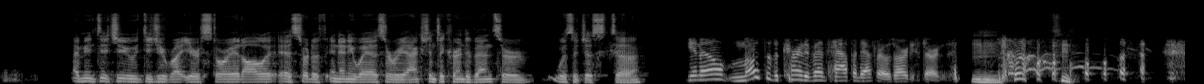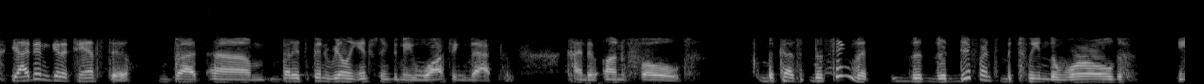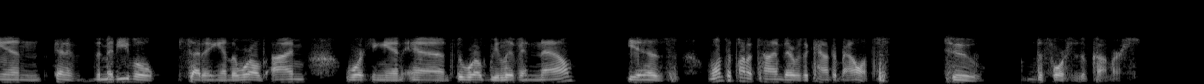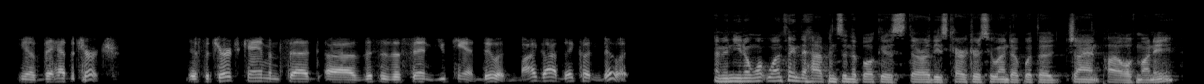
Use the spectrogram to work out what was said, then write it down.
I mean, did you did you write your story at all as sort of in any way as a reaction to current events, or was it just? Uh... You know, most of the current events happened after I was already started. Mm-hmm. yeah, I didn't get a chance to, but um, but it's been really interesting to me watching that kind of unfold. Because the thing that the the difference between the world in kind of the medieval setting and the world I'm working in and the world we live in now is once upon a time there was a counterbalance to the forces of commerce. You know, they had the church. If the church came and said, uh, this is a sin, you can't do it, by God, they couldn't do it. I mean, you know, one thing that happens in the book is there are these characters who end up with a giant pile of money.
